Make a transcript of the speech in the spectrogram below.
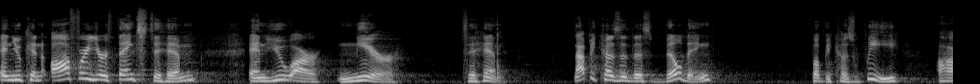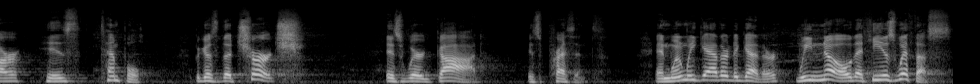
and you can offer your thanks to him, and you are near to him. Not because of this building, but because we are his temple. Because the church is where God is present. And when we gather together, we know that He is with us.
